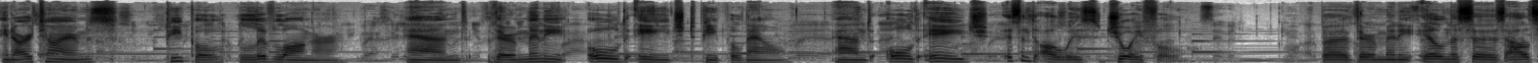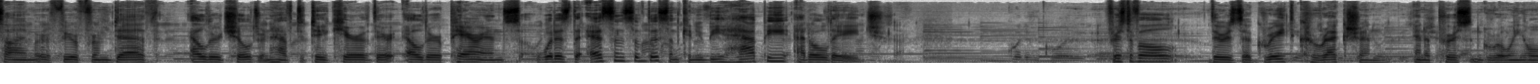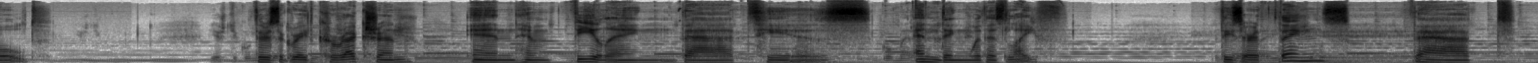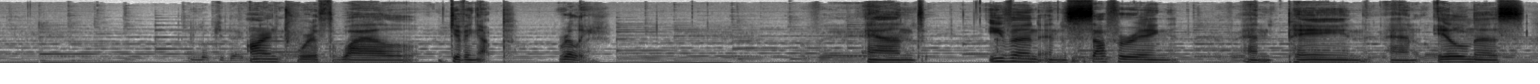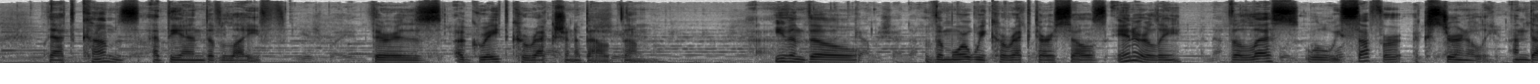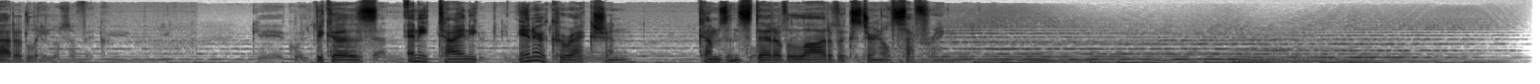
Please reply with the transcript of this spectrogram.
In our times, people live longer, and there are many old aged people now. And old age isn't always joyful. But there are many illnesses, Alzheimer, fear from death. Elder children have to take care of their elder parents. What is the essence of this, and can you be happy at old age? First of all, there is a great correction in a person growing old. There's a great correction in him feeling that he is ending with his life. These are things that aren't worthwhile giving up, really. And even in suffering and pain and illness that comes at the end of life, there is a great correction about them. Even though the more we correct ourselves innerly, the less will we suffer externally, undoubtedly. Because any tiny inner correction comes instead of a lot of external suffering.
